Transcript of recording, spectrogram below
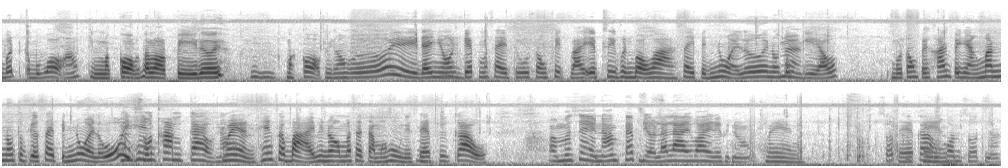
เบิดกับบ่บอกเอากินมะกอกตลอดปีเลยมากรอบพี่น้องเอ้ยได้ย้อนเก็บมาใส่ตู้ซองฟิตไว้ FC เพิ่นบอกว่าใส่เป็นหน่วยเลยน้องตกเกียว บ่ต้องไปคั้นไปหยังมันน้องตกเกียวใส่เป็นหน่วยแล้วโอ้ยมันแห้สงดคักคือเก่าเนาะแม่นแห้งสบายพี่น้องเอามาใส่ตำมะฮุงนี่แซ่บคือเก่าเอาเอามาแช่น้ำแป๊บเดียวละลายไว้เลยพี่น้องแม่นสดคือเก่าแซ่บแพงความสดนะ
